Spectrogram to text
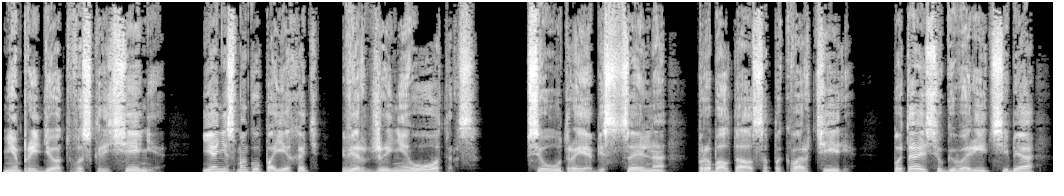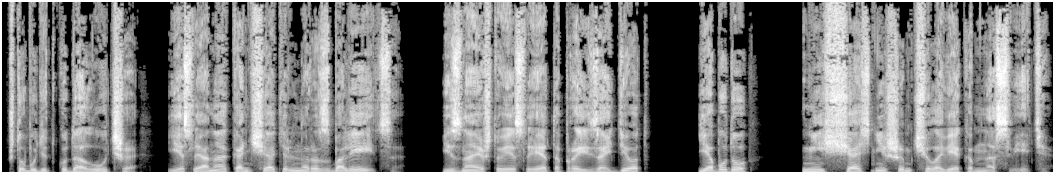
не придет в воскресенье, я не смогу поехать в Вирджиния Уотерс. Все утро я бесцельно проболтался по квартире, пытаясь уговорить себя, что будет куда лучше, если она окончательно разболеется, и зная, что если это произойдет, я буду несчастнейшим человеком на свете.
